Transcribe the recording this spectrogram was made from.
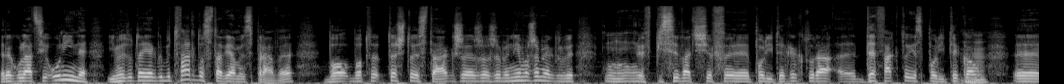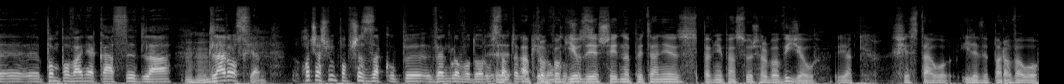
regulacje unijne. I my tutaj jak gdyby twardo stawiamy sprawę sprawę, bo, bo te, też to jest tak, że, że, że my nie możemy jak gdyby mm, wpisywać się w e, politykę, która e, de facto jest polityką Mhm. e, pompowania kasy dla, dla Rosjan. Chociażby poprzez zakupy węglowodorów z tamtego A propos kierunku. giełdy, przez- jeszcze jedno pytanie. Pewnie pan słyszał albo widział, jak się stało, ile wyparowało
